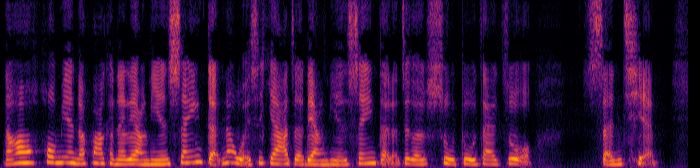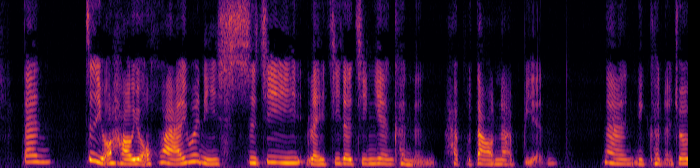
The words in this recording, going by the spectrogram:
然后后面的话，可能两年升一等，那我也是压着两年升一等的这个速度在做升迁。但这有好有坏啊，因为你实际累积的经验可能还不到那边，那你可能就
